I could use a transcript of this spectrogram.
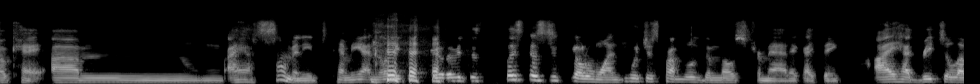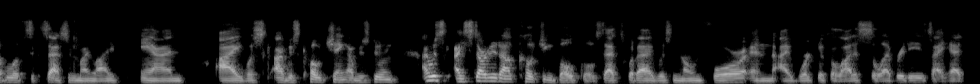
Okay. Um, I have so many, Timmy, and let me, just, let me just let's, let's just go to one, which is probably the most traumatic, I think. I had reached a level of success in my life and I was I was coaching. I was doing I was I started out coaching vocals. That's what I was known for. And I worked with a lot of celebrities. I had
